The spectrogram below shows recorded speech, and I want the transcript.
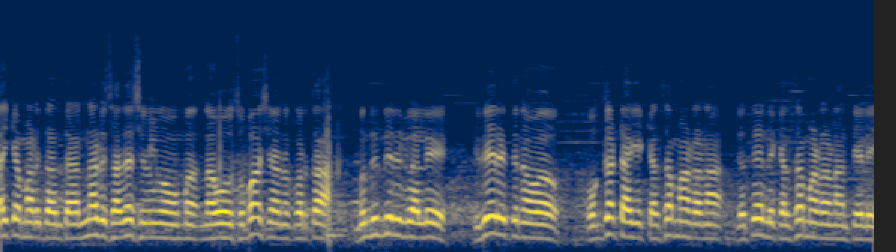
ಆಯ್ಕೆ ಮಾಡಿದಂಥ ಹನ್ನೆರಡು ಸದಸ್ಯರಿಗೂ ನಾವು ಶುಭಾಶಯವನ್ನು ಕೊಡ್ತಾ ಮುಂದಿನ ದಿನಗಳಲ್ಲಿ ಇದೇ ರೀತಿ ನಾವು ಒಗ್ಗಟ್ಟಾಗಿ ಕೆಲಸ ಮಾಡೋಣ, ಜೊತೆಯಲ್ಲಿ ಕೆಲಸ ಮಾಡೋಣ ಅಂತೇಳಿ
